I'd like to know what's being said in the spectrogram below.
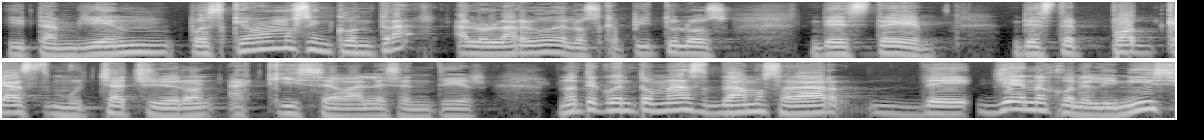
y también pues qué vamos a encontrar a lo largo de los capítulos de este de este podcast Muchacho Llorón, aquí se vale sentir. No te cuento más, vamos a dar de lleno con el inicio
